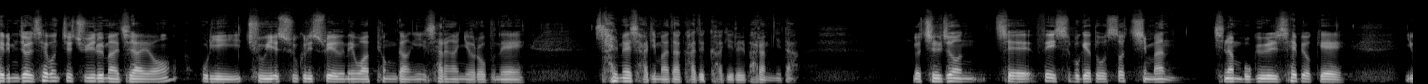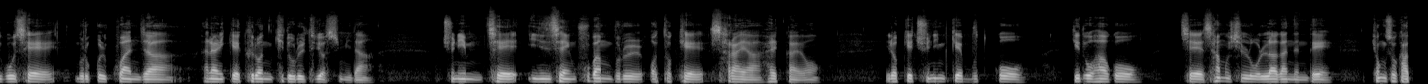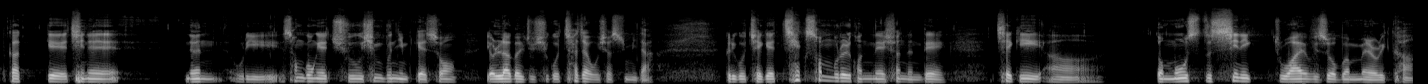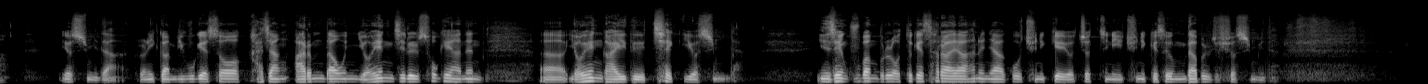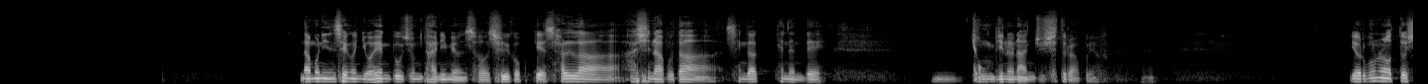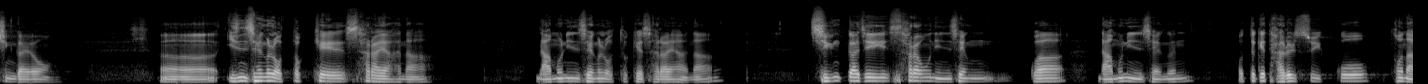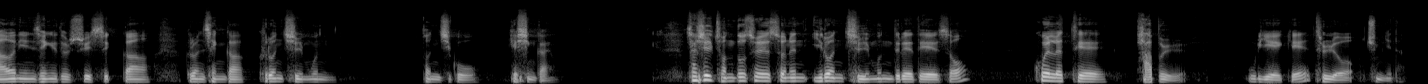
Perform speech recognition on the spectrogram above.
대림절 세 번째 주일을 맞이하여 우리 주 예수 그리스도의 은혜와 평강이 사랑한 여러분의 삶의 자리마다 가득하기를 바랍니다. 며칠 전 제 페이스북에도 썼지만 지난 목요일 새벽에 이곳에 무릎 꿇고 앉아 하나님께 그런 기도를 드렸습니다. 주님, 제 인생 후반부를 어떻게 살아야 할까요? 이렇게 주님께 묻고 기도하고 제 사무실로 올라갔는데 평소 가깝게 지내 는 우리 성공의 주 신부님께서 연락을 주시고 찾아오셨습니다. 그리고 제게 책 선물을 건네셨는데 책이 어, The Most Scenic Drives of America 였습니다. 그러니까 미국에서 가장 아름다운 여행지를 소개하는 어, 여행 가이드 책이었습니다. 인생 후반부를 어떻게 살아야 하느냐고 주님께 여쭙더니 주님께서 응답을 주셨습니다. 남은 인생은 여행도 좀 다니면서 즐겁게 살라 하시나 보다 생각했는데 음, 경비는 안 주시더라고요. 여러분은 어떠신가요? 어, 인생을 어떻게 살아야 하나? 남은 인생을 어떻게 살아야 하나? 지금까지 살아온 인생과 남은 인생은 어떻게 다를 수 있고 더 나은 인생이 될 수 있을까? 그런 생각, 그런 질문 던지고 계신가요? 사실 전도서에서는 이런 질문들에 대해서 코엘레트의 답을 우리에게 들려줍니다.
